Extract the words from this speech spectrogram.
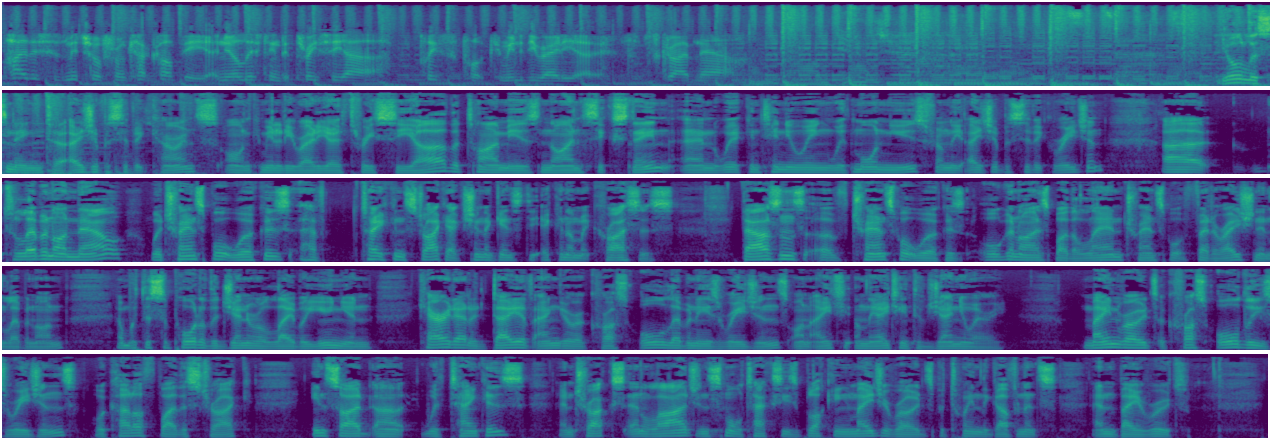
Hi, this is Mitchell from Cut Copy, and you're listening to 3CR. Please support community radio. Subscribe now. You're listening to Asia Pacific Currents on Community Radio 3CR. The time is 9.16 and we're continuing with more news from the Asia Pacific region. Uh, to Lebanon now, where transport workers have taken strike action against the economic crisis. Thousands of transport workers, organised by the Land Transport Federation in Lebanon and with the support of the General Labour Union, carried out a day of anger across all Lebanese regions on, 18, on the 18th of January. Main roads across all these regions were cut off by the strike, inside uh, with tankers and trucks and large and small taxis blocking major roads between the governorates and Beirut.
